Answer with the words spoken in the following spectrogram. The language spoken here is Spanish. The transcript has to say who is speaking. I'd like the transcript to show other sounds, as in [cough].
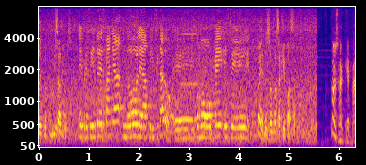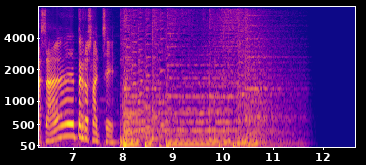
Speaker 1: de profundizarlos.
Speaker 2: El presidente de España no le ha felicitado. Eh, ¿Cómo ve este...?
Speaker 1: Bueno, son cosas que pasan.
Speaker 3: Cosa que pasa, eh, perro Sánchez.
